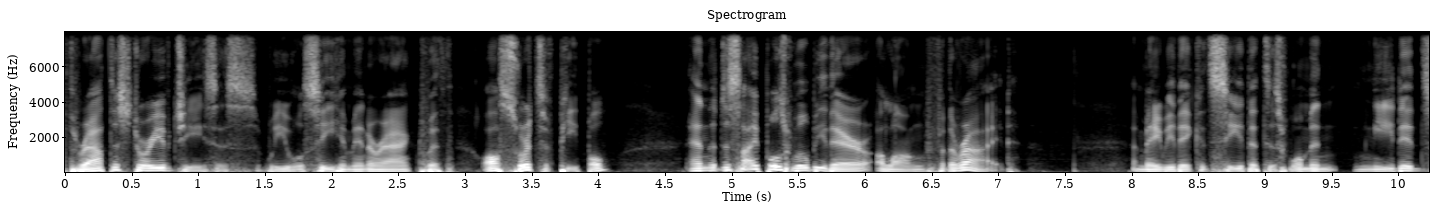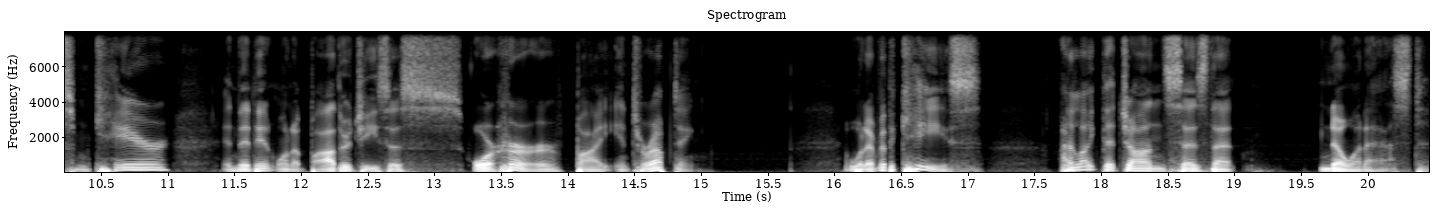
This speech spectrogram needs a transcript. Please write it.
Throughout the story of Jesus, we will see him interact with all sorts of people and the disciples will be there along for the ride. And maybe they could see that this woman needed some care and they didn't want to bother Jesus or her by interrupting. Whatever the case, I like that John says that no one asked.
